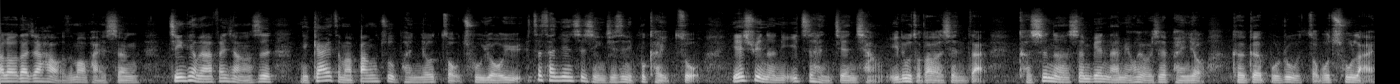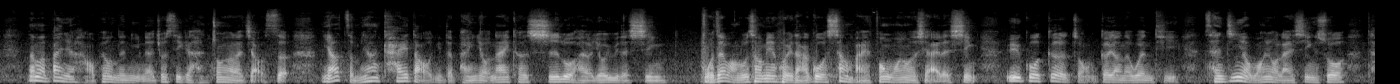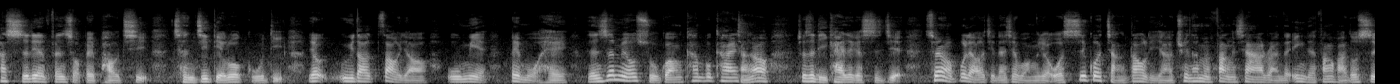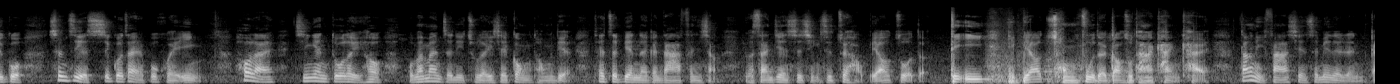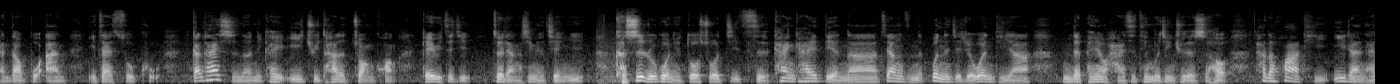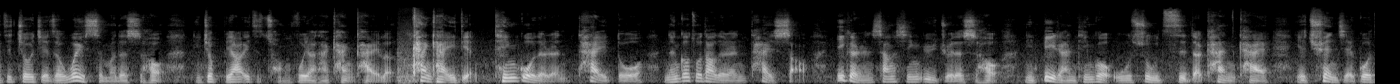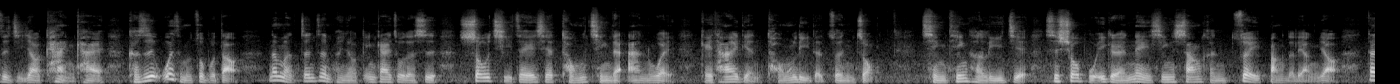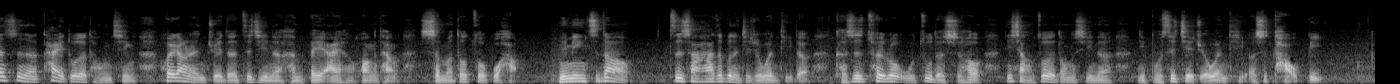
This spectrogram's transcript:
Hello，大家好，我是冒牌生。今天我们要分享的是，你该怎么帮助朋友走出忧郁。这三件事情其实你不可以做。也许呢，你一直很坚强，一路走到了现在。可是呢，身边难免会有一些朋友格格不入，走不出来。那么扮演好朋友的你呢，就是一个很重要的角色。你要怎么样开导你的朋友那一颗失落还有忧郁的心？我在网络上面回答过上百封网友写来的信，遇过各种各样的问题。曾经有网友来信说，他失恋、分手、被抛弃，成绩跌落谷底，又遇到造谣、污蔑、被抹黑，人生没有曙光，看不开，想要就是离开这个世界。虽然我不了解那些网友，我试过讲道理啊，劝他们放下，软的硬的方法都试过，甚至也试过再也不回应。后来经验多了以后，我慢慢整理出了一些共同点，在这边呢跟大家分享，有三件事情是最好不要做的。第一，你不要重复的告诉他看开。当你发现身边的人感到不安，一再诉苦，刚开始呢，你可以依据他的状况，给予自己最良心的建议。可是如果你多说几次，看开点呐、这样子不能解决问题啊，你的朋友还是听不进去的时候，他的话题依然还是纠结着为什么的时候，你就不要一直重复要他看开了，看开一点。听过的人太多，能够做到的人太少。一个人伤心欲绝的时候，你必然听过无数次的看开，也劝解过自己要看开。可是为什么做不到？那么真正朋友应该做的是收起这一些同情的安慰，给他一点同理的尊重。倾听和理解是修补一个人内心伤痕最棒的良药。但是呢，太多的同情会让人觉得自己呢很悲哀、很荒唐，什么都做不好。明明知道。自杀它是不能解决问题的，可是脆弱无助的时候，你想做的东西呢？你不是解决问题，而是逃避。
